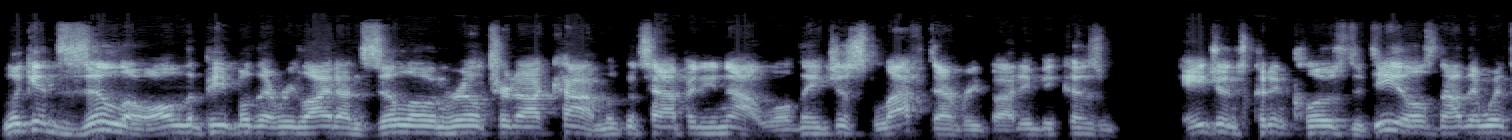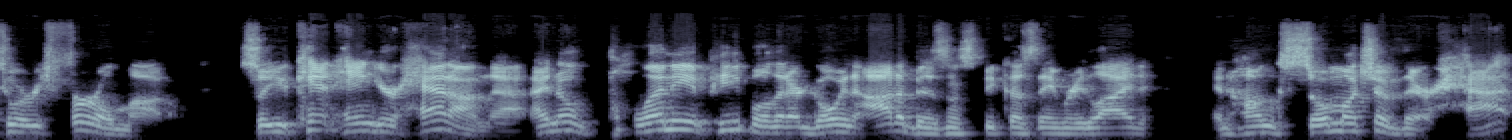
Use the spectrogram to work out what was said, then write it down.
Look at Zillow, all the people that relied on Zillow and Realtor.com. Look what's happening now. Well, they just left everybody because agents couldn't close the deals. Now they went to a referral model. So you can't hang your hat on that. I know plenty of people that are going out of business because they relied and hung so much of their hat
